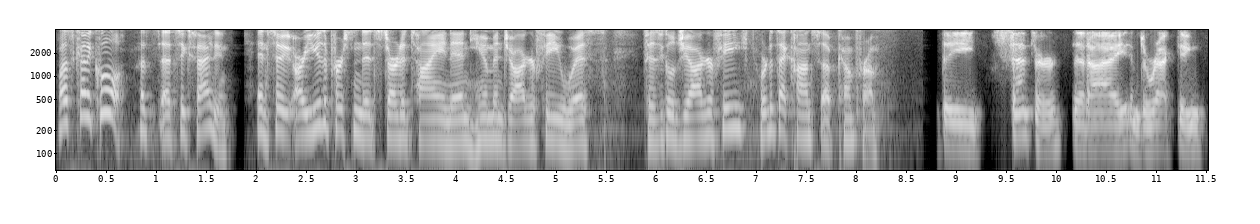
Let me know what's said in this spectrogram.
Well, that's kind of cool. That's, that's exciting. And so, are you the person that started tying in human geography with physical geography? Where did that concept come from? The center that I am directing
